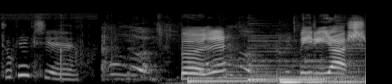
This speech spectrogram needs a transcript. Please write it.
Çok ekşi. Böyle bir yer.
